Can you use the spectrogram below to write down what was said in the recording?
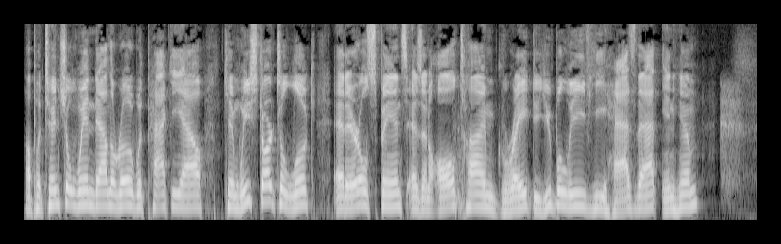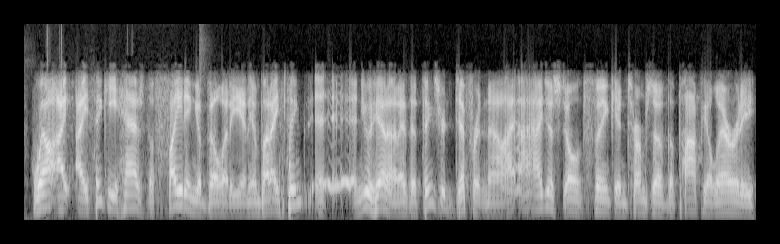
a potential win down the road with Pacquiao. Can we start to look at Errol Spence as an all time great? Do you believe he has that in him? Well, I, I think he has the fighting ability in him, but I think, and you hit on it, that things are different now. I, I just don't think, in terms of the popularity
